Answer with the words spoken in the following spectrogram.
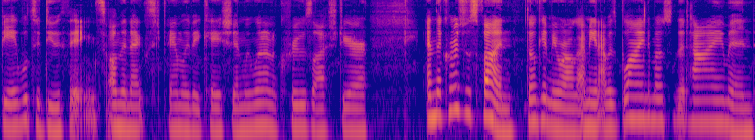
be able to do things on the next family vacation. We went on a cruise last year and the cruise was fun. Don't get me wrong. I mean, I was blind most of the time and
